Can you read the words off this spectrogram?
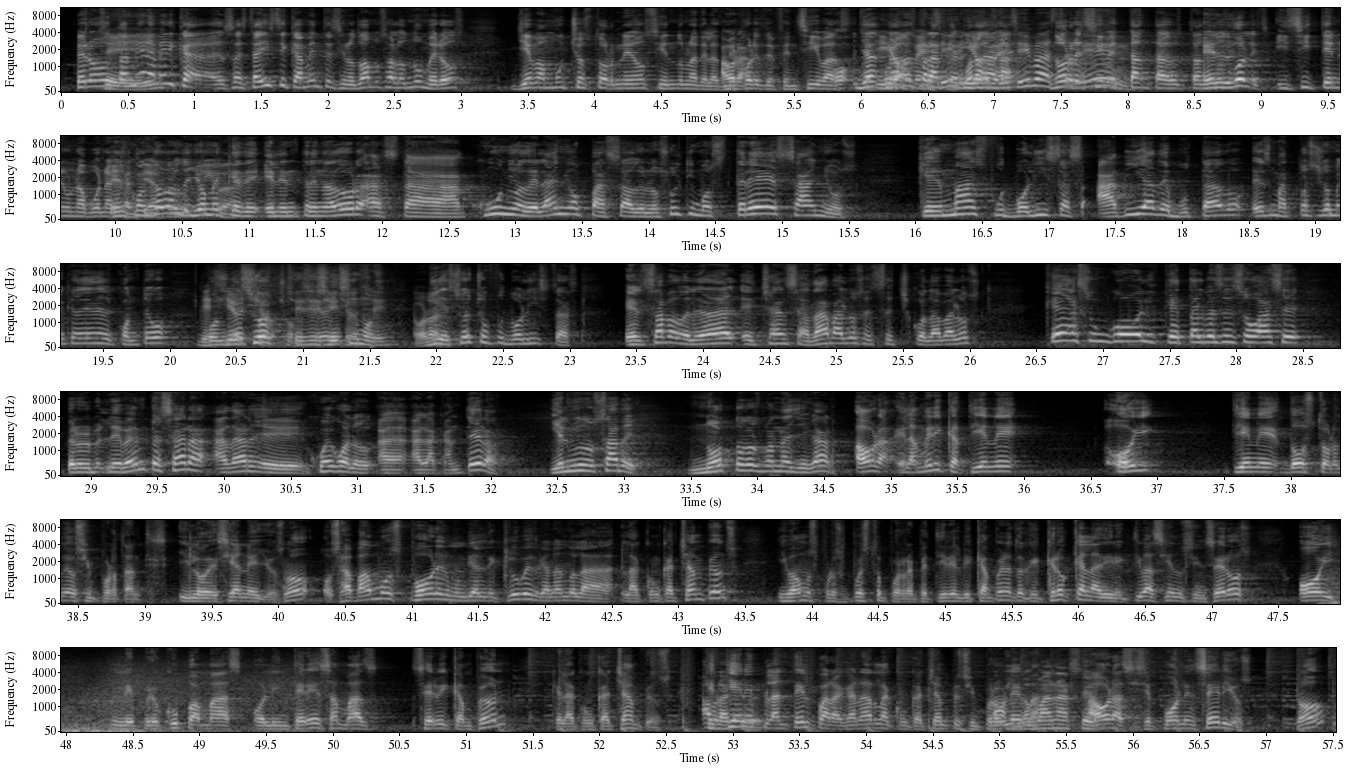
Pero Sí. también América, o sea, estadísticamente, si nos vamos a los números, lleva muchos torneos siendo una de las Ahora, mejores defensivas. oh, ya- y nada más para terminar, Y ¿eh? no recibe tanta- tantos El- goles y sí tiene una buena El cantidad conteo donde yo me quedé, el entrenador hasta junio del año pasado, en los últimos tres años, que más futbolistas había debutado es Matosas. Yo me quedé en el conteo con 18. 18. Sí, sí, que sí, hicimos. sí. Órale. 18 futbolistas. El sábado le da el chance a Dávalos, ese chico Dávalos, que hace un gol y que tal vez eso hace, pero le va a empezar a, a dar eh, juego a, lo- a- a la cantera. Y él mismo sabe, no todos van a llegar. Ahora, el América tiene, hoy tiene dos torneos importantes, y lo decían ellos, ¿no? O sea, vamos por el Mundial de Clubes ganando la, la Conca Champions y vamos, por supuesto, por repetir el bicampeonato, que creo que a la directiva, siendo sinceros, hoy le preocupa más o le interesa más ser bicampeón que la Conca Champions. Que tiene ver. plantel para ganar la Conca Champions sin lo problema. van a hacer. Ahora, si se ponen serios, ¿no?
